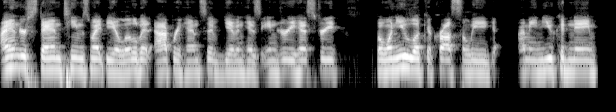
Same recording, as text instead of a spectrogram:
I understand teams might be a little bit apprehensive given his injury history. But when you look across the league, I mean, you could name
